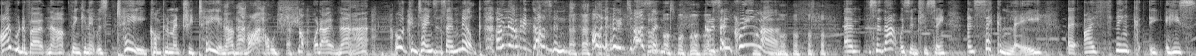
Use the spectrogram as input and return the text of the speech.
I would have opened that up thinking it was tea, complimentary tea, and I'd right old shock when I open that. Oh, it contains its own milk. Oh no, it doesn't. Oh no, it doesn't. Got its own creamer. Um, so that was interesting. And secondly, uh, I think he's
